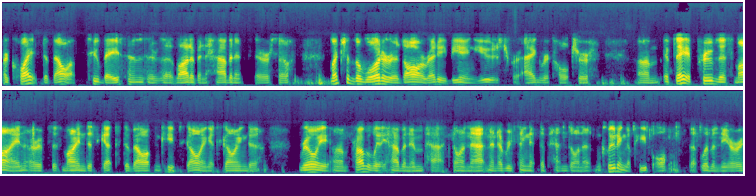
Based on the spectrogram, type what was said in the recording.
are quite developed, two basins. There's a lot of inhabitants there. So much of the water is already being used for agriculture. Um, if they approve this mine, or if this mine just gets developed and keeps going, it's going to really um, probably have an impact on that and everything that depends on it, including the people that live in the area.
